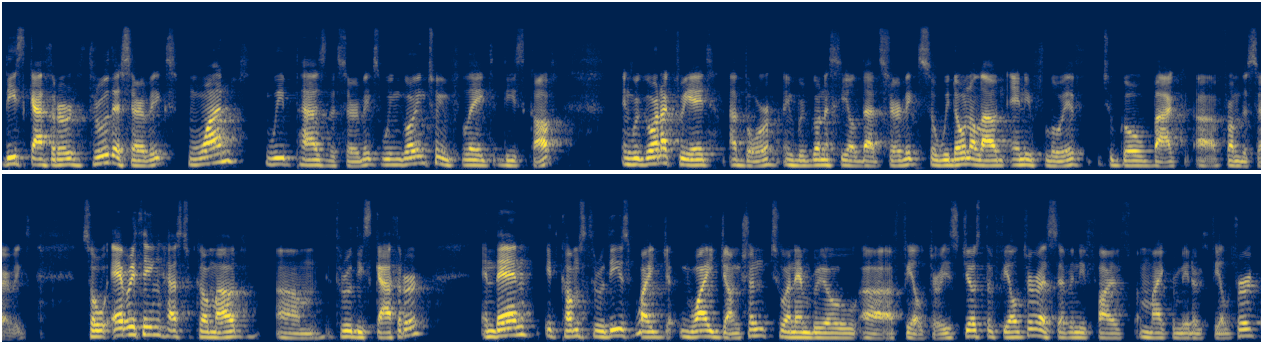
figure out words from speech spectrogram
this catheter through the cervix. Once we pass the cervix, we're going to inflate this cuff and we're going to create a door and we're going to seal that cervix so we don't allow any fluid to go back uh, from the cervix. So everything has to come out um, through this catheter. And then it comes through this Y junction to an embryo uh, filter. It's just a filter, a 75 micrometer filter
